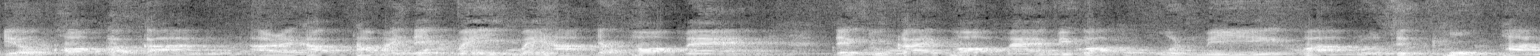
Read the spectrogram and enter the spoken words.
เกี่ยวข้องกับการอะไรครับทำให้เด็กไม่ไม่ห่างจากพ่อแม่ เด็กอยู่ใกล้พ่อแม่มีความอบอุ่นมีความรู้สึกผูกพัน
